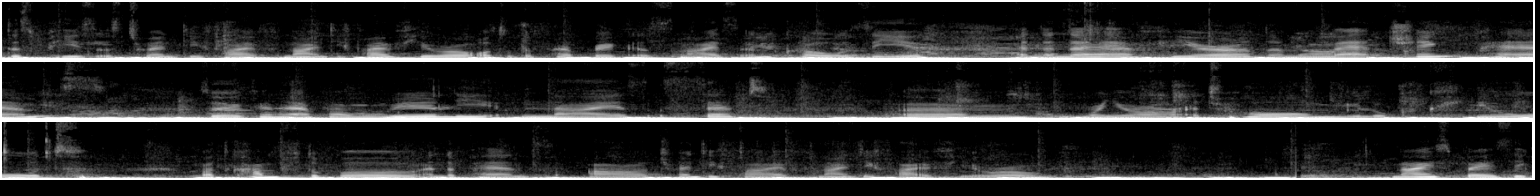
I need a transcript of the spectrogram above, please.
This piece is 25.95 euro. Also the fabric is nice and cozy. And then they have here the matching pants. So you can have a really nice set um, when you are at home you look cute but comfortable and the pants are 25.95 euro. Nice basic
